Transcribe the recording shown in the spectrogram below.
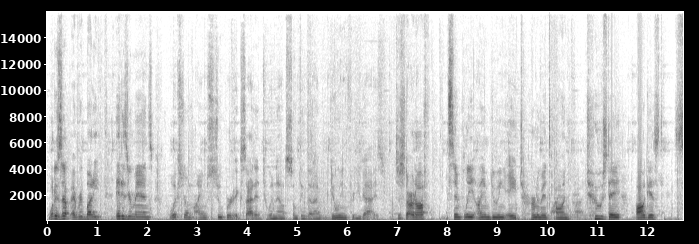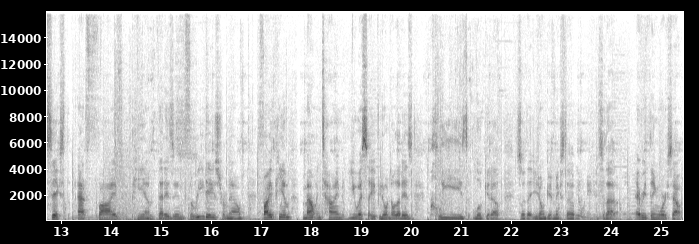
What is up, everybody? It is your man's Wiikstrom. I am super excited to announce something that I'm doing for you guys. To start off, simply, I am doing a tournament on Tuesday, August 6th at 5 p.m. That is in three days from now, 5 p.m. Mountain Time USA. If you don't know what that is, please look it up so that you don't get mixed up, so that everything works out.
